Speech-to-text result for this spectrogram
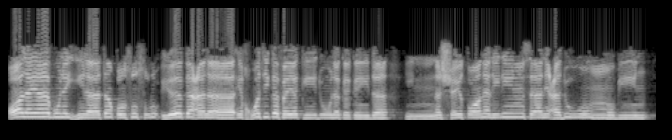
قال يا بني لا تقصص رؤياك على إخوتك فيكيدوا لك كيدا إن الشيطان للإنسان عدو مبين.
